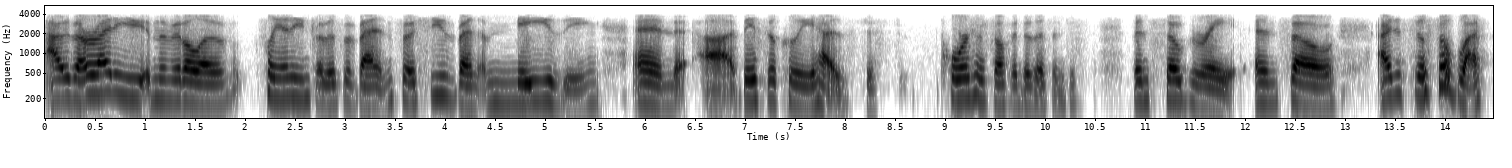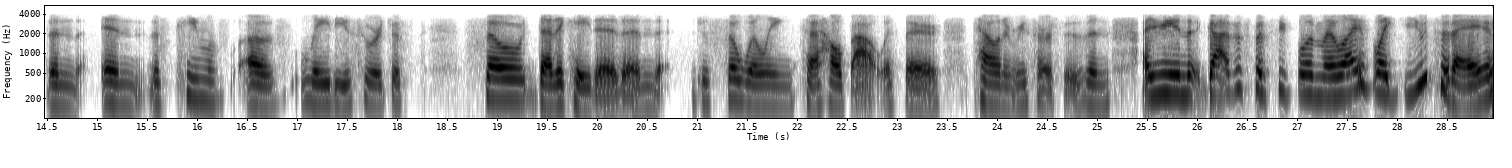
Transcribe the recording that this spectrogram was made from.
i was already in the middle of planning for this event so she's been amazing and uh basically has just poured herself into this and just been so great. And so I just feel so blessed in in this team of of ladies who are just so dedicated and just so willing to help out with their talent and resources and I mean God just puts people in my life like you today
